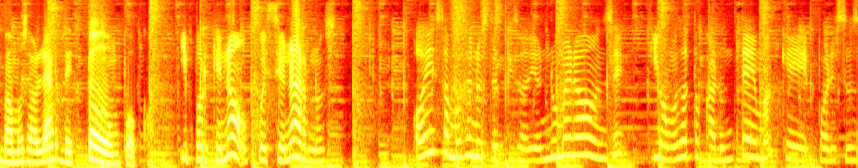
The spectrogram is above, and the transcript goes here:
vamos a hablar de todo un poco. Y por qué no, cuestionarnos. Hoy estamos en nuestro episodio número 11 y vamos a tocar un tema que por estos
